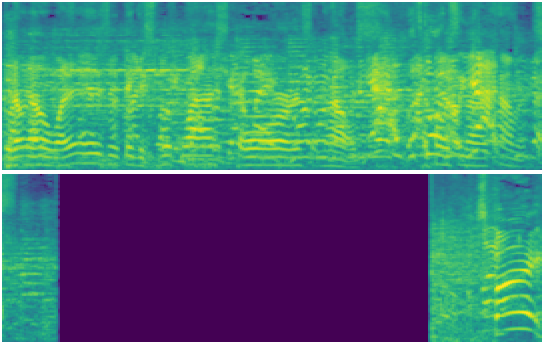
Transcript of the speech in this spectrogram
They don't know what it is. They think it's whiplash or something else. Let's go! Post in the comments. Spike!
